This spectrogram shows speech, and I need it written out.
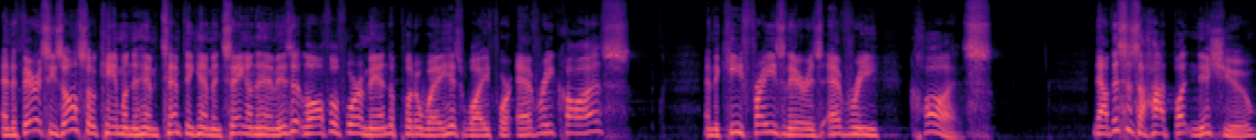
And the Pharisees also came unto him, tempting him and saying unto him, Is it lawful for a man to put away his wife for every cause? And the key phrase there is every cause. Now, this is a hot button issue,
